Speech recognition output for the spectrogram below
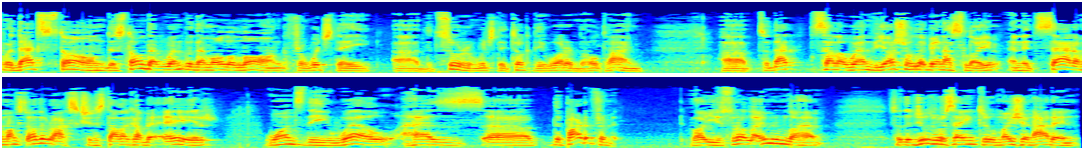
For that stone, the stone that went with them all along, from which they uh, the tzur, which they took the water the whole time. Uh, so that sela went v'yoshu leben asloim, and it sat amongst other rocks. Once the well has uh, departed from it, so the Jews were saying to Moshe and Aaron,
